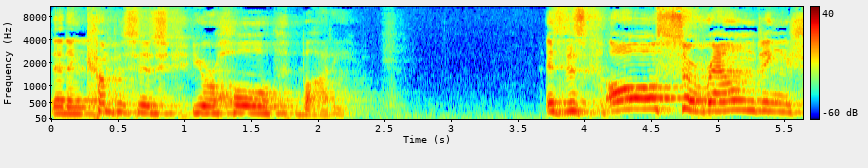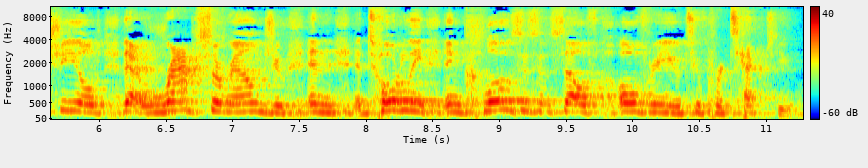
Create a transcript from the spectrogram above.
that encompasses your whole body. It's this all surrounding shield that wraps around you and totally encloses itself over you to protect you.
